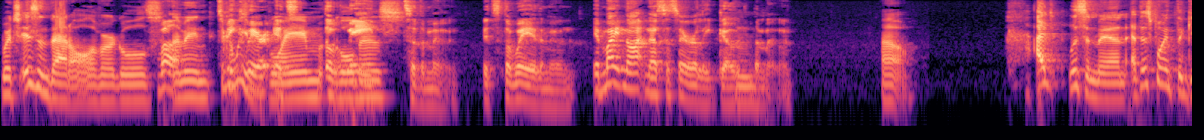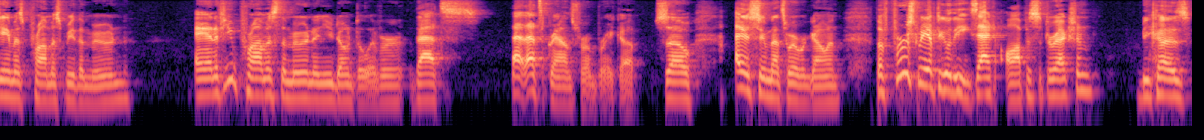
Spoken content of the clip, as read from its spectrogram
Which isn't that all of our goals? Well, I mean, To be clear, blame it's the way to the moon. It's the way of the moon. It might not necessarily go Hmm. to the moon. Oh. I listen, man, at this point the game has promised me the moon. And if you promise the moon and you don't deliver, that's that, that's grounds for a breakup. So I assume that's where we're going. But first we have to go the exact opposite direction because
